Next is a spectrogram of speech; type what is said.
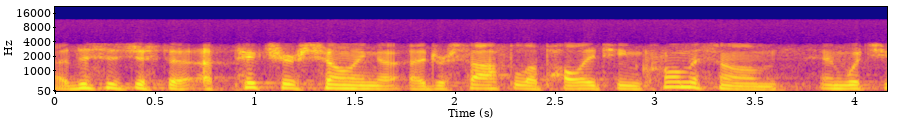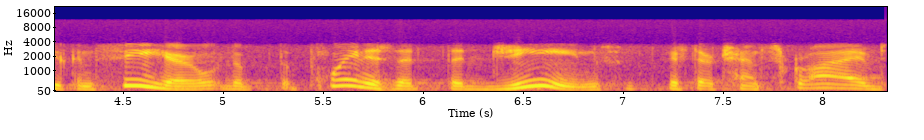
uh, this is just a, a picture showing a, a, Drosophila polytene chromosome, and what you can see here, the, the point is that the genes, if they're transcribed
